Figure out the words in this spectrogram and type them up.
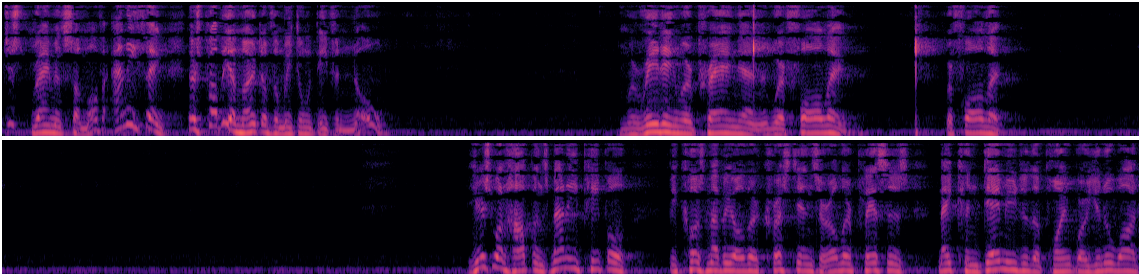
Just rhyming some off. Anything. There's probably a amount of them we don't even know. And we're reading, we're praying then, and we're falling. We're falling. Here's what happens. Many people, because maybe other Christians or other places might condemn you to the point where, you know what,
